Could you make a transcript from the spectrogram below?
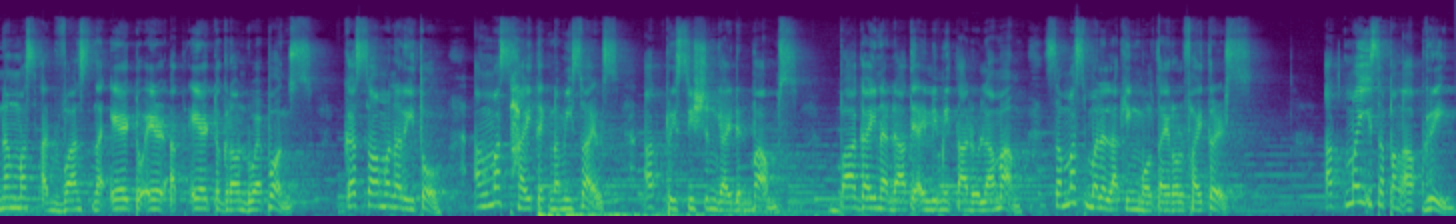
ng mas advanced na air-to-air at air-to-ground weapons. Kasama na rito ang mas high-tech na missiles at precision-guided bombs, bagay na dati ay limitado lamang sa mas malalaking multi-role fighters. At may isa pang upgrade.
